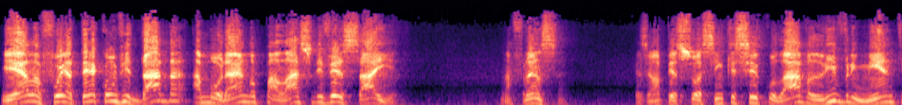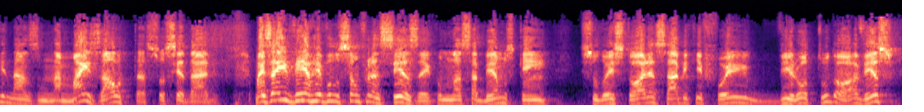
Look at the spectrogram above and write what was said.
e ela foi até convidada a morar no Palácio de Versailles, na França. Quer dizer, uma pessoa assim que circulava livremente nas, na mais alta sociedade. Mas aí veio a Revolução Francesa, e como nós sabemos, quem estudou história sabe que foi, virou tudo ao avesso.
